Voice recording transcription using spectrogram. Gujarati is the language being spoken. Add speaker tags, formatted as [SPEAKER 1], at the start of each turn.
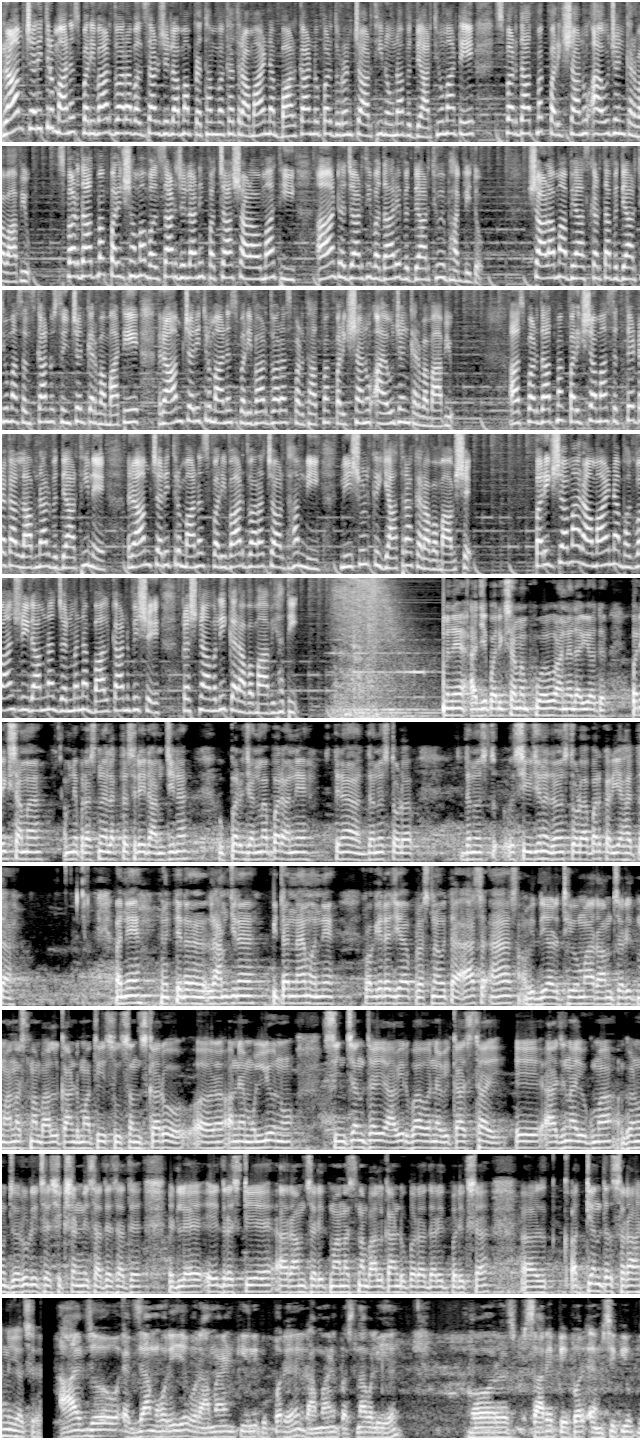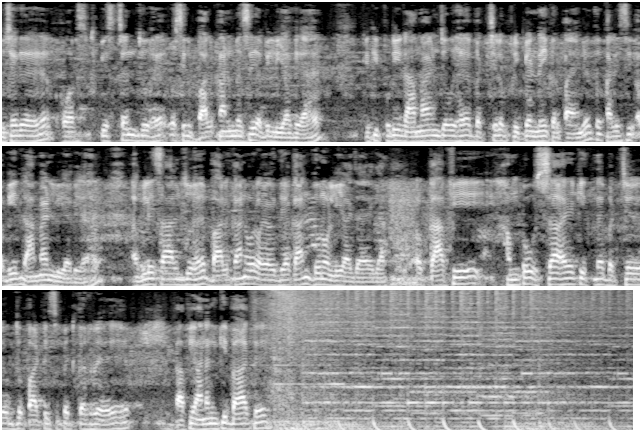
[SPEAKER 1] રામચરિત્ર માનસ પરિવાર દ્વારા વલસાડ જિલ્લામાં પ્રથમ વખત રામાયણના બાળકાંડ ઉપર ધોરણ ચારથી નવના વિદ્યાર્થીઓ માટે સ્પર્ધાત્મક પરીક્ષાનું આયોજન કરવામાં આવ્યું. સ્પર્ધાત્મક પરીક્ષામાં વલસાડ જિલ્લાની પચાસ શાળાઓમાંથી આઠ હજારથી વધારે વિદ્યાર્થીઓએ ભાગ લીધો. શાળામાં અભ્યાસ કરતા વિદ્યાર્થીઓમાં સંસ્કારનું સિંચન કરવા માટે રામચરિત્ર માનસ પરિવાર દ્વારા સ્પર્ધાત્મક પરીક્ષાનું આયોજન કરવામાં આવ્યું. આ સ્પર્ધાત્મક પરીક્ષામાં સિત્તેર ટકા લાવનાર વિદ્યાર્થીને રામચરિત્ર માનસ પરિવાર દ્વારા ચારધામની નિઃશુલ્ક યાત્રા કરાવવામાં આવશે. પરીક્ષામાં રામાયણના ભગવાન શ્રીરામના જન્મના બાલકાંડ વિશે પ્રશ્નાવલી કરાવવામાં આવી હતી.
[SPEAKER 2] મને આજે પરીક્ષામાં બહુ આનંદ આવ્યો હતો. પરીક્ષામાં અમને પ્રશ્ન લગતા શ્રી રામજીના ઉપર જન્મ પર અને તેના ધનુષ તોડવા ધનુષ શિવજીના ધનુષ તોડવા પર કર્યા હતા. અને તેના રામજીના પિતાનું નામ અને વગેરે જેવા પ્રશ્નો હતા આ સ- આ
[SPEAKER 3] વિદ્યાર્થીઓમાં રામચરિત માનસના બાલકાંડમાંથી સુસંસ્કારો અ, અને મૂલ્યોનું સિંચન થઈ આવિર્ભાવ અને વિકાસ થાય એ આજના યુગમાં ઘણું જરૂરી છે શિક્ષણની સાથે સાથે એટલે એ દ્રષ્ટિએ આ રામચરિત માનસના બાલકાંડ ઉપર આધારિત પરીક્ષા અ, અત્યંત સરાહનીય છે
[SPEAKER 4] आज जो एग्ज़ाम हो रही है वो रामायण के ऊपर है रामायण प्रश्नावली है और सारे पेपर एमसीक्यू पूछे गए हैं और क्वेश्चन जो है वो सिर्फ़ बालकांड में से अभी लिया गया है, क्योंकि पूरी रामायण जो है बच्चे लोग प्रिपेयर नहीं कर पाएँगे तो खाली सिर्फ़ अभी रामायण लिया गया है। अगले साल जो है बालकांड और अयोध्या कांड दोनों लिया जाएगा। और काफ़ी हमको उत्साह है कि इतने बच्चे लोग जो पार्टिसिपेट कर रहे हैं, काफ़ी आनंद की बात है।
